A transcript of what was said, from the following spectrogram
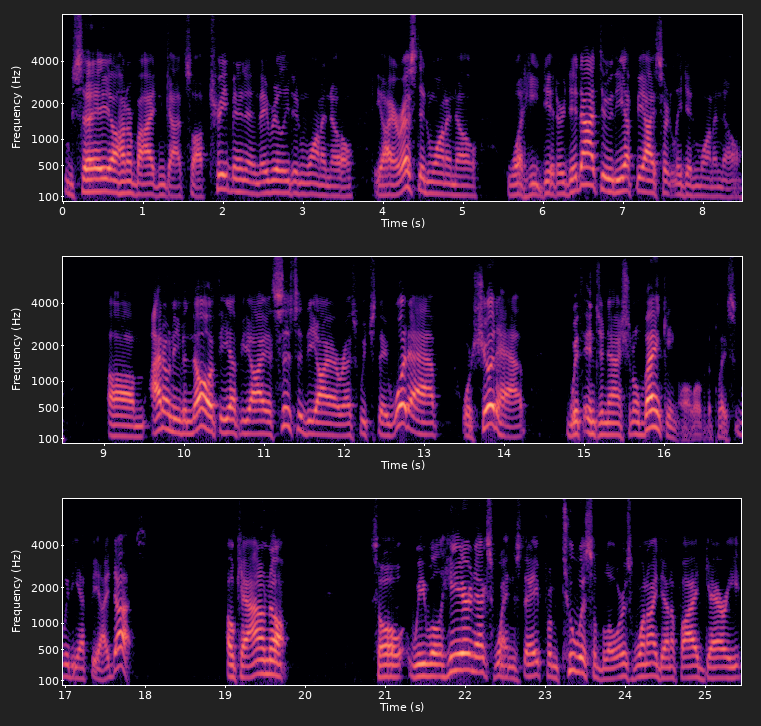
who say Hunter Biden got soft treatment and they really didn't want to know. The IRS didn't want to know what he did or did not do. The FBI certainly didn't want to know. Um, I don't even know if the FBI assisted the IRS, which they would have or should have, with international banking all over the place, what the FBI does. Okay, I don't know. So we will hear next Wednesday from two whistleblowers. One identified, Gary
